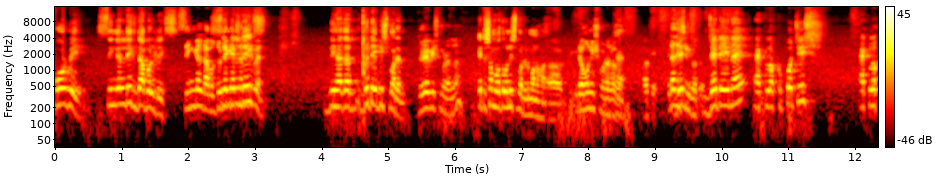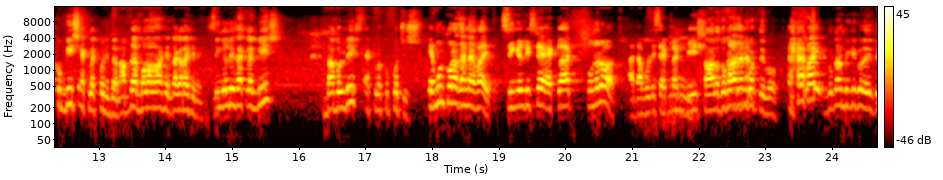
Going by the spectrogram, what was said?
Four B single disc double disc single double দুটো কি একসাথে দিবেন? দুই হাজার দুইটাই বিশ মডেল দুটো বিশ মডেল না? এটা সম্ভবত উনিশ মডেল মনে হয়। এটা উনিশ মডেল হবে। হ্যাঁ। ওকে এটা দিচ্ছেন কত? যেটাই নেয় এক লক্ষ পঁচিশ। এক লক্ষ বিশ এক লাখ পঁচিশ দেন। আপনার বলার রাখে জায়গা রাখিনি সিঙ্গেল ডিস্ক এক লাখ বিশ ডাবল ডিস্ক এক লক্ষ পঁচিশ। এমন করা যায় না ভাই। সিঙ্গেল ডিস্কটা এক লাখ পনেরো আর ডাবল ডিস্ক এক লাখ বিশ। তাহলে দোকান বিক্রি করতে। হ্যাঁ ভাই। দোকান বিক্রি করে দিতে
